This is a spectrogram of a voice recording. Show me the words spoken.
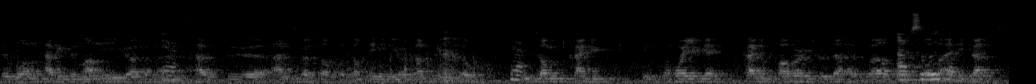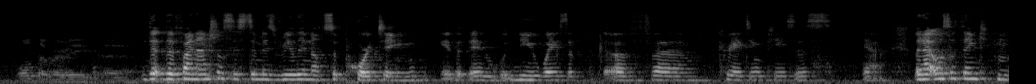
the one having the money. You are gonna Yeah. have to uh, answer yourself for something in your country. So Yeah. in some kind you, in some way you get kind of power through that as well. So Absolutely. Also, I think that's also very. Uh, The, the financial system is really not supporting the- uh, new ways of, of um, creating pieces. Yeah, but I also think hmm,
